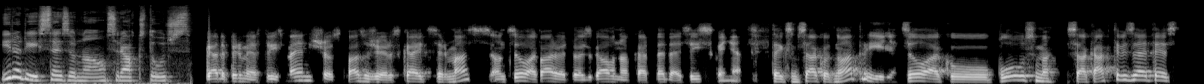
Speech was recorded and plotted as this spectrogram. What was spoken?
ir arī sezonāls raksturs. Gada pirmajos trīs mēnešos pasažieru skaits ir mazs un cilvēki pārvietojas galvenokārt nedēļas izskaņā. Teiksim, sākot no aprīļa, cilvēku plūsma sāk aktivizēties,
